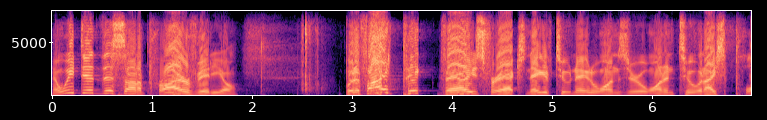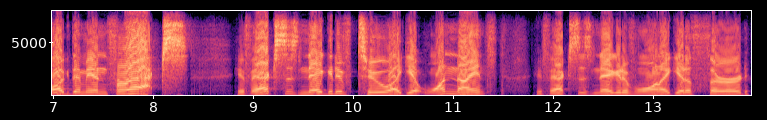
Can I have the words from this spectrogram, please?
And we did this on a prior video. But if I pick values for x, negative 2, negative 1, 0, 1, and 2, and I plug them in for x, if x is negative 2, I get 1 ninth. If x is negative 1, I get a third.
